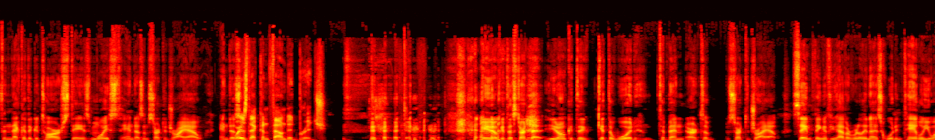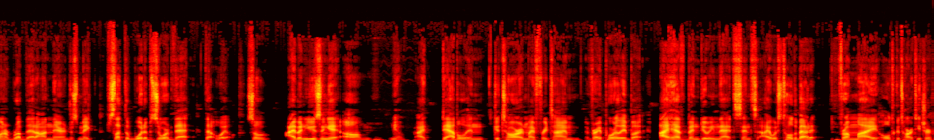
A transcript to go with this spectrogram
the neck of the guitar stays moist and doesn't start to dry out. And doesn't Where's that confounded bridge? and you don't get to start that you don't get to get the wood to bend or to start to dry out same thing if you have a really nice wooden table you want to rub that on there and just make just let the wood absorb that that oil so i've been using it um you know i dabble in guitar in my free time very poorly but i have been doing that since i was told about it from my old guitar teacher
